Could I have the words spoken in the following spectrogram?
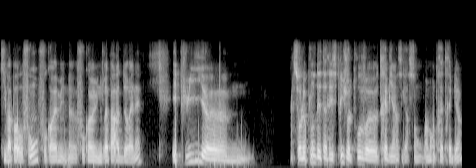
qui va pas au fond. Il faut, quand même une, vraie parade de René. Et puis, sur le plan de l'état d'esprit, je le trouve très bien, ce garçon, vraiment très très bien.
